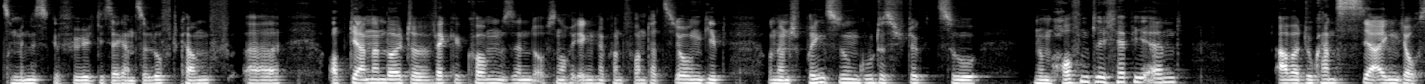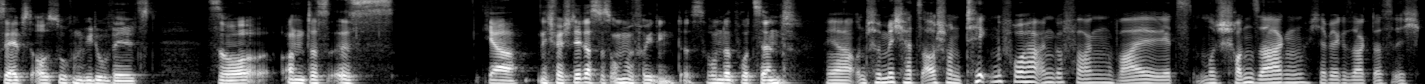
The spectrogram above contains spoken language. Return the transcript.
zumindest gefühlt, dieser ganze Luftkampf, äh, ob die anderen Leute weggekommen sind, ob es noch irgendeine Konfrontation gibt. Und dann springst du ein gutes Stück zu einem hoffentlich Happy End. Aber du kannst es ja eigentlich auch selbst aussuchen, wie du willst. So, und das ist, ja, ich verstehe, dass das unbefriedigend ist, 100 Prozent. Ja, und für mich hat es auch schon einen Ticken vorher angefangen, weil jetzt muss ich schon sagen, ich habe ja gesagt, dass ich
